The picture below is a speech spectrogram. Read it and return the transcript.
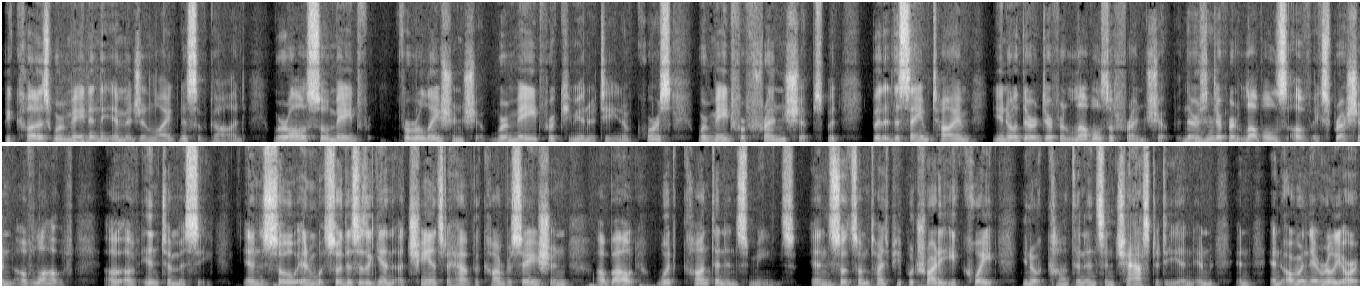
Because we're made in the image and likeness of God, we're also made for relationship. We're made for community. And of course, we're made for friendships. But but at the same time, you know, there are different levels of friendship. And there's mm-hmm. different levels of expression of love, of, of, intimacy. And so, and so this is again a chance to have the conversation about what continence means. And mm-hmm. so sometimes people try to equate, you know, continence and chastity, and and and and or when they really are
